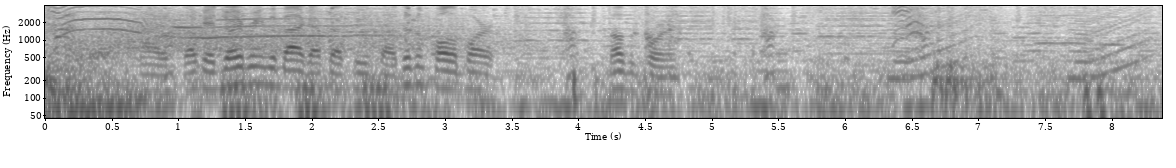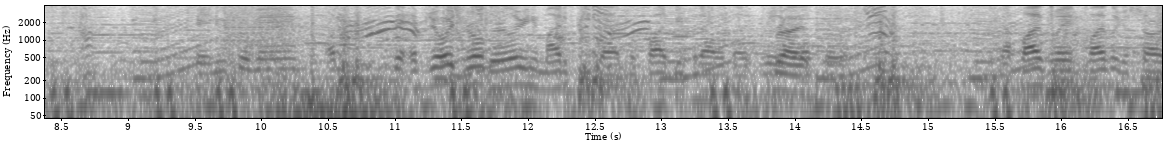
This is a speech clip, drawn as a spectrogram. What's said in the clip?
Nice. Okay, Joey brings it back after that suicide. Doesn't fall apart. That was important. Okay, neutral game. Um, if Joey drilled earlier, he might have beat that, but Fly beats it out with that really Right. good tilt. Yeah, Fly's waiting. Fly's like a shark.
